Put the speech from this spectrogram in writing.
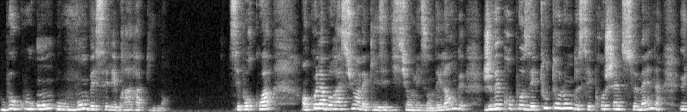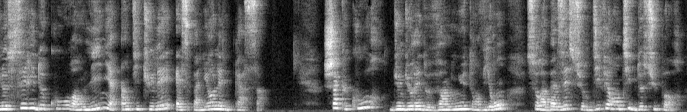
beaucoup ont ou vont baisser les bras rapidement. C'est pourquoi, en collaboration avec les éditions Maison des Langues, je vais proposer tout au long de ces prochaines semaines une série de cours en ligne intitulée Espagnol en casa. Chaque cours, d'une durée de 20 minutes environ, sera basé sur différents types de supports,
